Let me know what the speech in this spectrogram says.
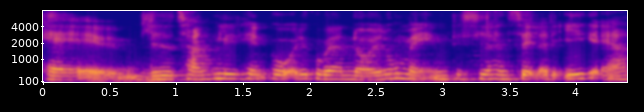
kan lede tanken lidt hen på, at det kunne være en nøgleroman. Det siger han selv, at det ikke er.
